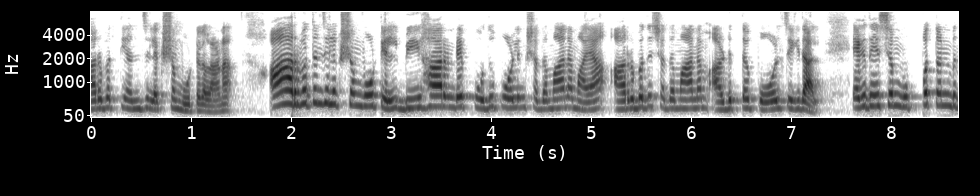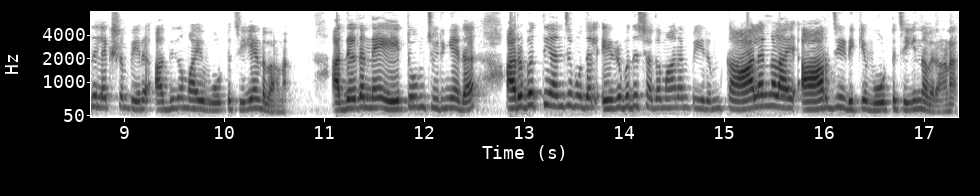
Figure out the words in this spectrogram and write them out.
അറുപത്തിയഞ്ച് ലക്ഷം വോട്ടുകളാണ്. ആ അറുപത്തിയഞ്ച് ലക്ഷം വോട്ടിൽ ബീഹാറിന്റെ പൊതു പോളിംഗ് ശതമാനമായ അറുപത് ശതമാനം അടുത്ത് പോൾ ചെയ്താൽ ഏകദേശം മുപ്പത്തൊൻപത് ലക്ഷം പേര് അധികമായി വോട്ട് ചെയ്യേണ്ടതാണ്. അതിൽ തന്നെ ഏറ്റവും ചുരുങ്ങിയത് അറുപത്തിയഞ്ച് മുതൽ എഴുപത് ശതമാനം പേരും കാലങ്ങളായി ആർ ജെ ഡിക്ക് വോട്ട് ചെയ്യുന്നവരാണ്.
